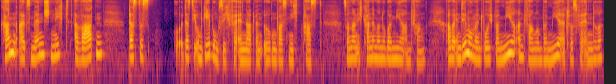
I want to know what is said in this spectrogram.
kann als Mensch nicht erwarten, dass, das, dass die Umgebung sich verändert, wenn irgendwas nicht passt, sondern ich kann immer nur bei mir anfangen. Aber in dem Moment, wo ich bei mir anfange und bei mir etwas verändere,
